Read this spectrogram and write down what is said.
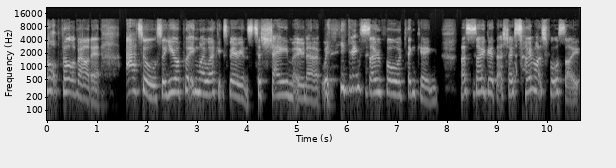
not thought about it at all. So you are putting my work experience to shame, Una, with you being so forward thinking. That's so good. That shows so much foresight.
